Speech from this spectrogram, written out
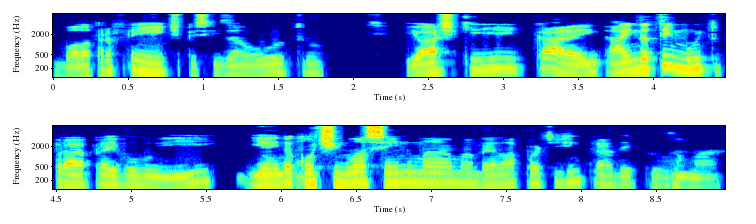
bola pra frente, pesquisa outro. E eu acho que, cara, ai- ainda tem muito pra pra evoluir e ainda Ok. continua sendo uma, uma bela porta de entrada aí pro, Uma,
